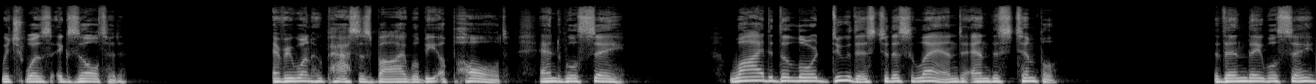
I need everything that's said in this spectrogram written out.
which was exalted, everyone who passes by will be appalled and will say, why did the Lord do this to this land and this temple? Then they will say,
